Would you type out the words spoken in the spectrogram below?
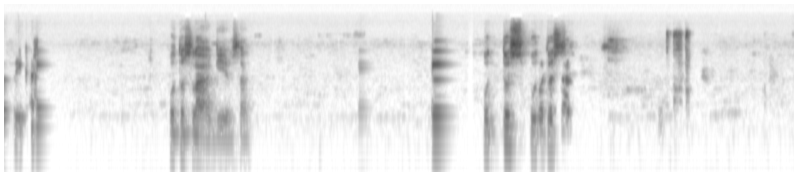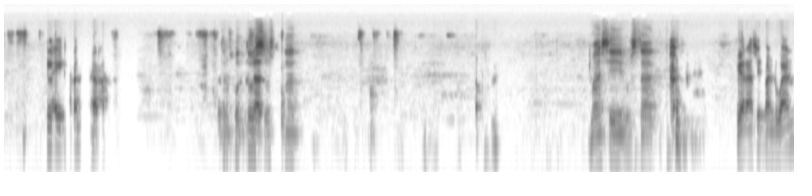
memberikan Putus lagi, Ustaz. Putus, putus. nilai karena Terputus, Ustaz. Masih, Ustaz. biar ngasih panduan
